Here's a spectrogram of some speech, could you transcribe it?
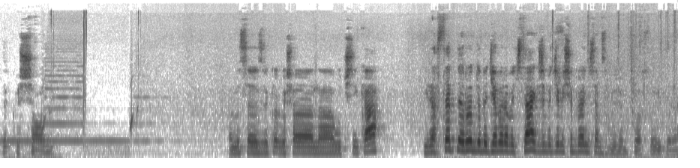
Zwykły Sean. Mamy sobie zwykłego Seana na łucznika. I następne rundy będziemy robić tak, że będziemy się bronić na wzgórzu po prostu i tyle.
